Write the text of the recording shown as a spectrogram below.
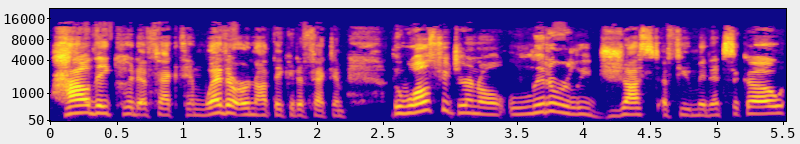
how they could affect him, whether or not they could affect him. The Wall Street Journal literally just a few minutes ago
